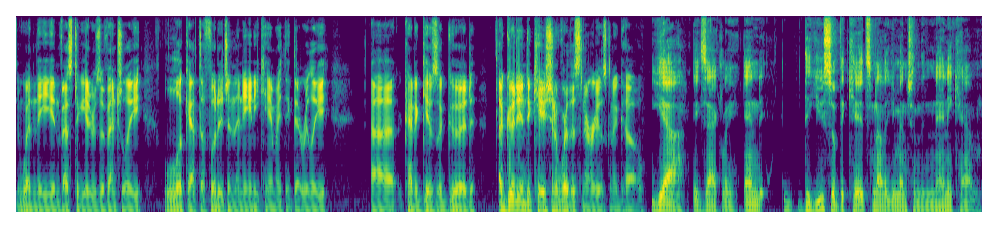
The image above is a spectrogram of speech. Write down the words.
when the investigators eventually look at the footage in the nanny cam. I think that really uh, kind of gives a good a good indication of where the scenario is going to go. Yeah, exactly. And the use of the kids, now that you mentioned the nanny cam,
